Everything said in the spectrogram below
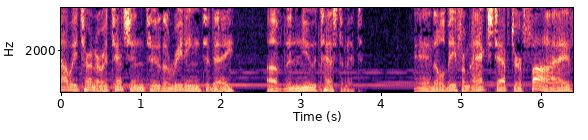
now we turn our attention to the reading today of the New Testament. And it'll be from Acts chapter 5,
